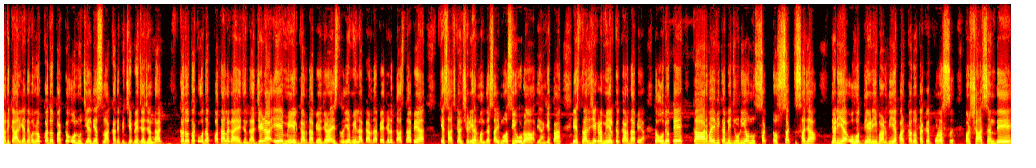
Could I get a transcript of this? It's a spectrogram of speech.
ਅਧਿਕਾਰੀਆਂ ਦੇ ਵੱਲੋਂ ਕਦੋਂ ਤੱਕ ਉਹਨੂੰ ਜੇਲ੍ਹ ਦੀਆਂ ਸਲਾਖਾਂ ਦੇ ਪਿੱਛੇ ਭੇਜਿਆ ਜਾਂਦਾ ਕਦੋਂ ਤੱਕ ਉਹਦਾ ਪਤਾ ਲਗਾਇਆ ਜਾਂਦਾ? ਜਿਹੜਾ ਇਹ ਮੇਲ ਕਰਦਾ ਪਿਆ, ਜਿਹੜਾ ਇਸ ਤਰ੍ਹਾਂ ਦੀਆਂ ਮੇਲਾ ਕਰਦਾ ਪਿਆ, ਜਿਹੜਾ ਦੱਸਦਾ ਪਿਆ ਕਿ ਸੱਚਖੰਡ ਸ੍ਰੀ ਹਰਮੰਦਰ ਸਾਹਿਬ ਨੂੰ ਅਸੀਂ ਉਡਾ ਦਿਆਂਗੇ, ਤਾਂ ਇਸ ਤਰ੍ਹਾਂ ਦੀ ਜੇਕਰ ਮੇਲ ਕਰਦਾ ਪਿਆ, ਤਾਂ ਉਹਦੇ ਉੱਤੇ ਕਾਰਵਾਈ ਵੀ ਕਰਨੀ ਜ਼ਰੂਰੀ ਹੈ ਉਹਨੂੰ ਸਖਤ ਤੋਂ ਸਖਤ ਸਜ਼ਾ ਜਿਹੜੀ ਆ ਉਹ ਦੇਣੀ ਬਣਦੀ ਹੈ ਪਰ ਕਦੋਂ ਤੱਕ ਪੁਲਿਸ, ਪ੍ਰਸ਼ਾਸਨ ਦੇ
